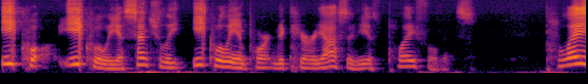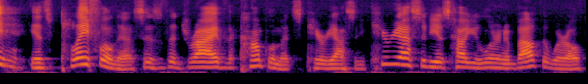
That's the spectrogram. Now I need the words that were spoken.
Equal, equally, essentially, equally important to curiosity is playfulness. Play is playfulness is the drive that complements curiosity. Curiosity is how you learn about the world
